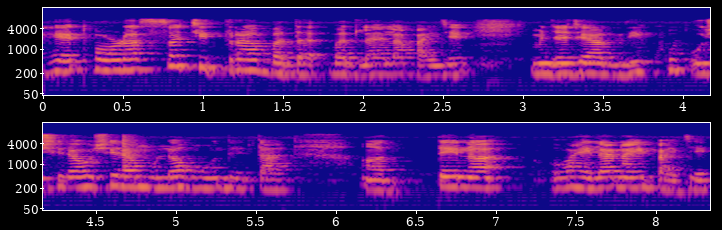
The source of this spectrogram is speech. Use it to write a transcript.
हे थोडंसं चित्र बद बदलायला पाहिजे. म्हणजे जे अगदी खूप उशिरा उशिरा मुलं होऊन देतात ते न व्हायला नाही पाहिजे.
